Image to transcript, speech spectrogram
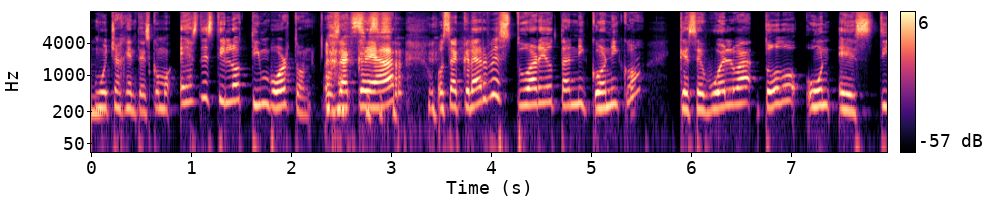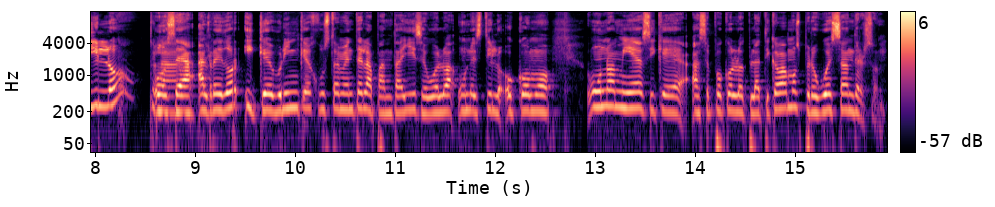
mucha gente es como, es de estilo Tim Burton. O sea, sí, sí, crear, o sea, crear vestuario tan icónico que se vuelva todo un estilo, o sea, alrededor y que brinque justamente la pantalla y se vuelva un estilo. O como uno a mí, así que hace poco lo platicábamos, pero Wes Anderson.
